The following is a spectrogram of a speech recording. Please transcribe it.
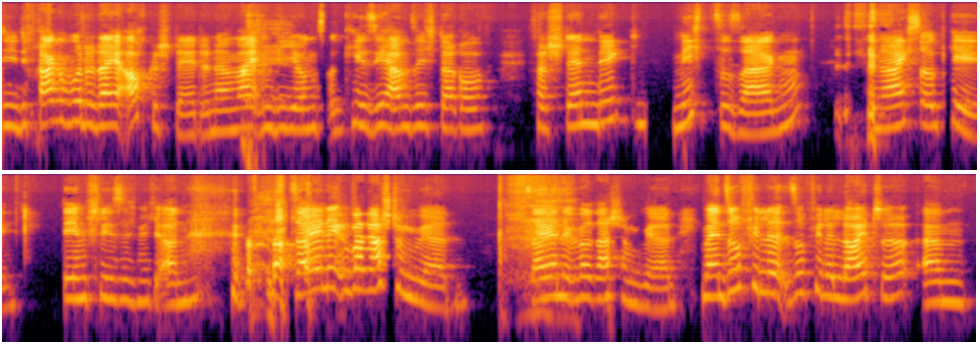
die, die Frage wurde da ja auch gestellt. Und da meinten die Jungs, okay, sie haben sich darauf verständigt, nichts zu sagen. Und dann war ich so, okay, dem schließe ich mich an. Soll ja eine Überraschung werden. Soll ja eine Überraschung werden. Ich meine, so viele, so viele Leute, ähm,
